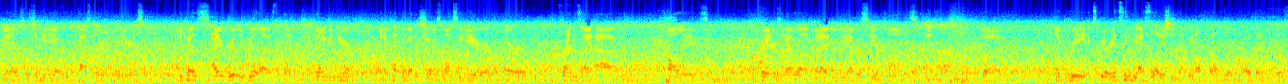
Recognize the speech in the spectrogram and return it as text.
email, social media for the past three or four years. Because I really realized that like going to New York and a couple of other shows once a year, there are friends I have, colleagues and creators that I love that I only ever see at cons, and the like re-experiencing the isolation that we all felt during COVID is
